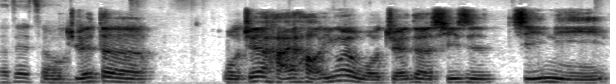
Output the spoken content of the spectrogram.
的这种我？觉得我觉得还好，因为我觉得其实吉尼，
